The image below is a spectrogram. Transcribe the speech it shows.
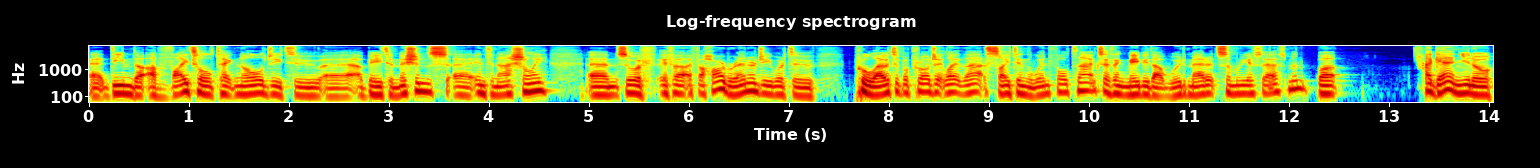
uh, deemed a, a, vital technology to uh, abate emissions uh, internationally. Um, so if if a, if a Harbour Energy were to pull out of a project like that, citing the windfall tax, I think maybe that would merit some reassessment. But again, you know,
